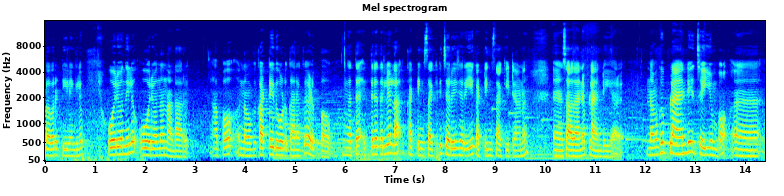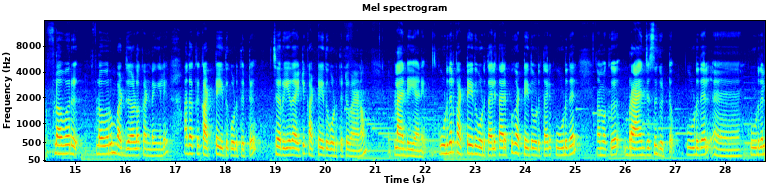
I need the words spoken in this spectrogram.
ഫ്ലവർ ഇട്ടില്ലെങ്കിലും ഓരോന്നിൽ ഓരോന്ന് നടാറ്. അപ്പോൾ നമുക്ക് കട്ട് ചെയ്ത് കൊടുക്കാനൊക്കെ എളുപ്പമാവും ഇങ്ങനത്തെ ഇത്തരത്തിലുള്ള കട്ടിങ്സ് ആക്കിയിട്ട് ചെറിയ ചെറിയ കട്ടിങ്സ് ആക്കിയിട്ടാണ് സാധാരണ പ്ലാന്റ് ചെയ്യാറ്. നമുക്ക് പ്ലാന്റ് ചെയ്യുമ്പോൾ ഫ്ലവർ ഫ്ലവറും ബഡ്ജുകളൊക്കെ ഉണ്ടെങ്കിൽ അതൊക്കെ കട്ട് ചെയ്ത് കൊടുത്തിട്ട് ചെറിയതായിട്ട് കട്ട് ചെയ്ത് കൊടുത്തിട്ട് വേണം പ്ലാന്റ് ചെയ്യാൻ കൂടുതൽ കട്ട് ചെയ്ത് കൊടുത്താൽ തലപ്പ് കട്ട് ചെയ്ത് കൊടുത്താൽ കൂടുതൽ നമുക്ക് ബ്രാഞ്ചസ് കിട്ടും. കൂടുതൽ കൂടുതൽ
